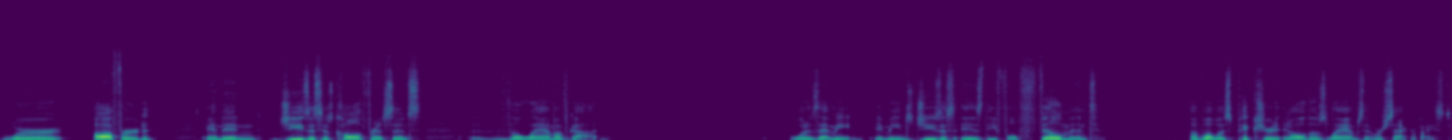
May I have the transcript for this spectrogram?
were offered, and then Jesus is called, for instance, the Lamb of God. What does that mean? It means Jesus is the fulfillment of what was pictured in all those lambs that were sacrificed.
